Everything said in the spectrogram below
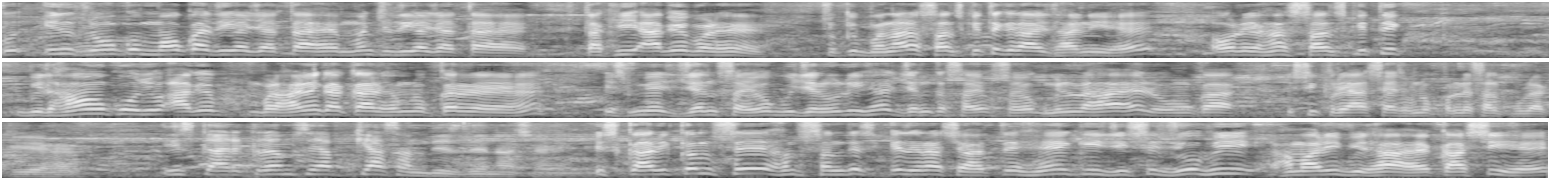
तो इन लोगों को मौका दिया जाता है, मंच दिया जाता है, ताकि आगे बढ़ें चूँकि बनारस सांस्कृतिक राजधानी है, और यहाँ सांस्कृतिक विधाओं को जो आगे बढ़ाने का कार्य हम लोग कर रहे हैं, इसमें जन सहयोग भी ज़रूरी है, जन का सहयोग सहयोग मिल रहा है, लोगों का इसी प्रयास से हम लोग पंद्रह साल पूरा किए हैं। इस कार्यक्रम से आप क्या संदेश देना चाहेंगे? इस कार्यक्रम से हम संदेश ये देना चाहते हैं कि जिसे जो भी हमारी विधा है, काशी है,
